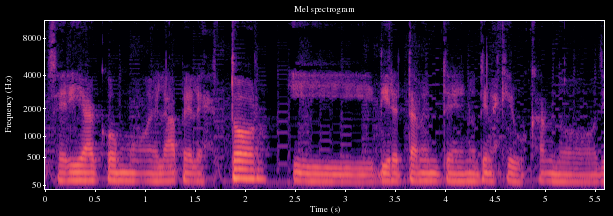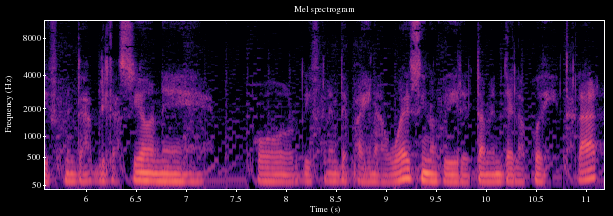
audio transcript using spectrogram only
Sería como el Apple Store y directamente no tienes que ir buscando diferentes aplicaciones por diferentes páginas web, sino que directamente las puedes instalar.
